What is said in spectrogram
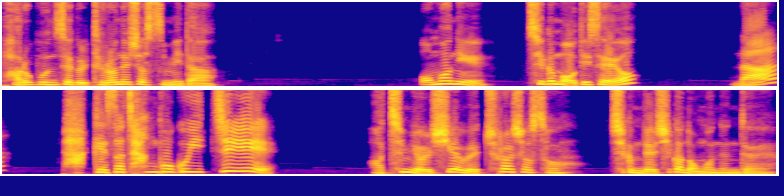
바로 본색을 드러내셨습니다. 어머니, 지금 어디세요? 나? 밖에서 장 보고 있지. 아침 10시에 외출하셔서 지금 4시가 넘었는데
